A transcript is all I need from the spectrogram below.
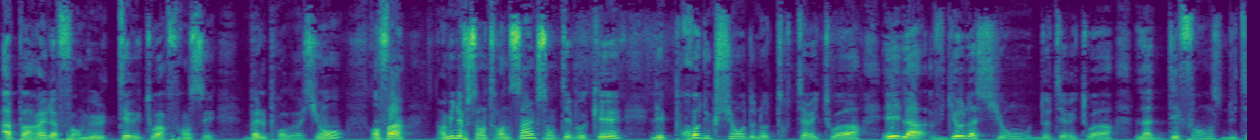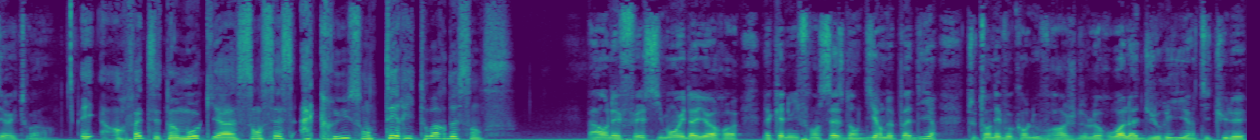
apparaît la formule territoire français. Belle progression. Enfin, en 1935 sont évoquées les productions de notre territoire et la violation de territoire, la défense du territoire. Et en fait, c'est un mot qui a sans cesse accru son territoire de sens. Bah en effet, Simon, et d'ailleurs euh, l'Académie française d'en dire ne pas dire, tout en évoquant l'ouvrage de Leroy Ladurie intitulé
